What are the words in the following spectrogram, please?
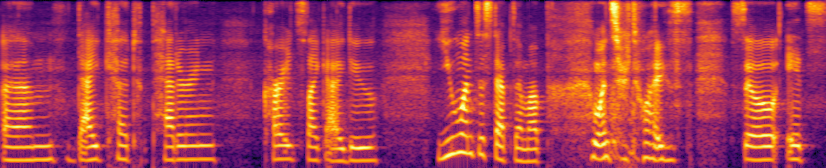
um, die cut pattern cards like I do, you want to step them up once or twice. So it's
